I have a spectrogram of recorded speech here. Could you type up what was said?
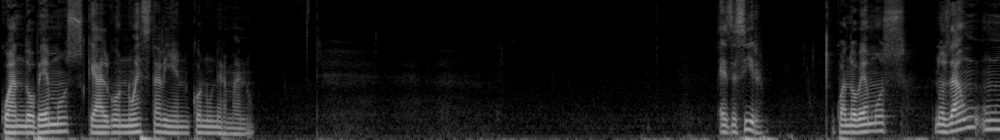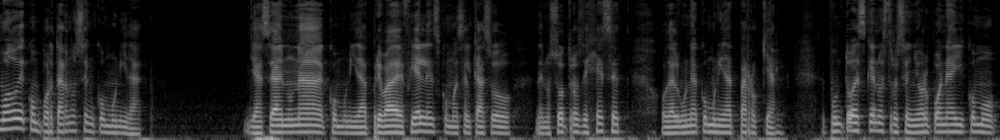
cuando vemos que algo no está bien con un hermano. Es decir, cuando vemos, nos da un, modo de comportarnos en comunidad, ya sea en una comunidad privada de fieles, como es el caso de nosotros de Geset, o de alguna comunidad parroquial. El punto es que nuestro Señor pone ahí como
